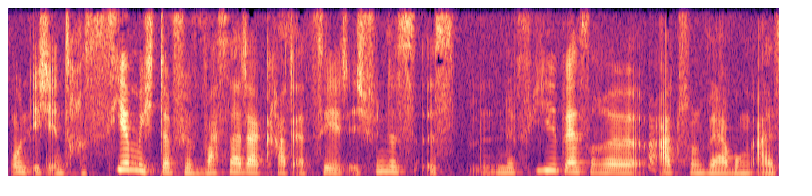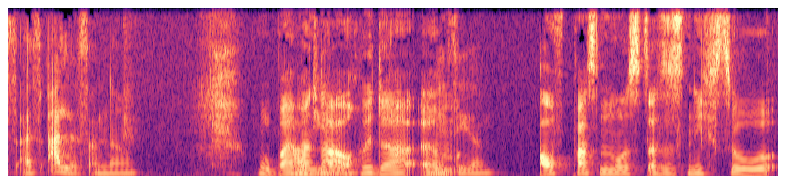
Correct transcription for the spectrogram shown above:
und ich interessiere mich dafür, was er da gerade erzählt. Ich finde, es ist eine viel bessere Art von Werbung als, als alles andere. Wobei man da auch wieder ähm, aufpassen muss, dass es nicht so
